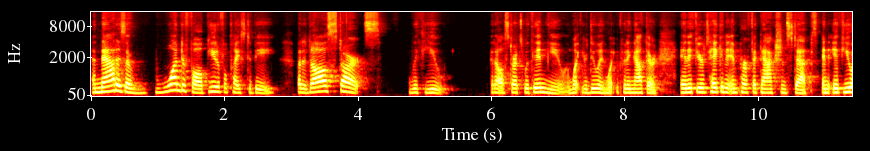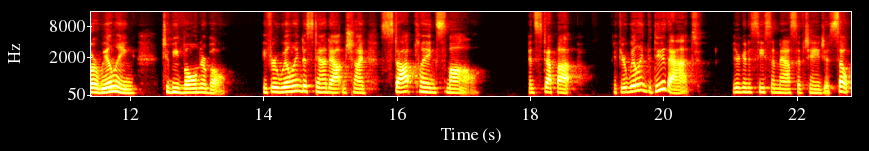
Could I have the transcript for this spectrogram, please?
And that is a wonderful, beautiful place to be. But it all starts with you. It all starts within you and what you're doing, what you're putting out there. And if you're taking imperfect action steps, and if you are willing to be vulnerable, if you're willing to stand out and shine, stop playing small and step up. If you're willing to do that, you're going to see some massive changes. So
